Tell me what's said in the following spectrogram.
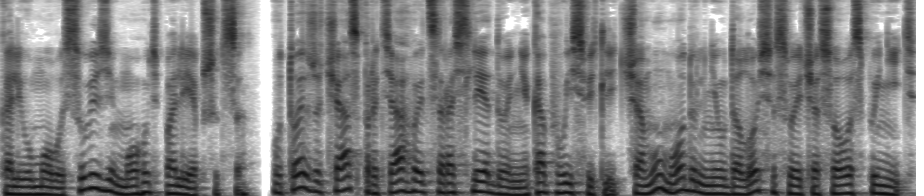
калі ўмовы сувязі могуць палепшыцца. У той жа час працягваецца расследаванне, каб высветліць, чаму модуль не ўдалося своечасова спыніць.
